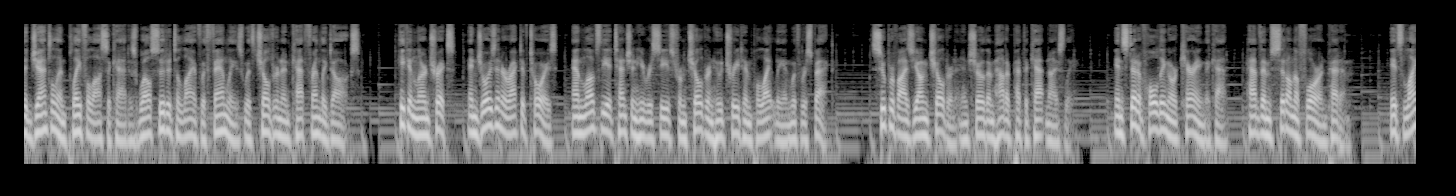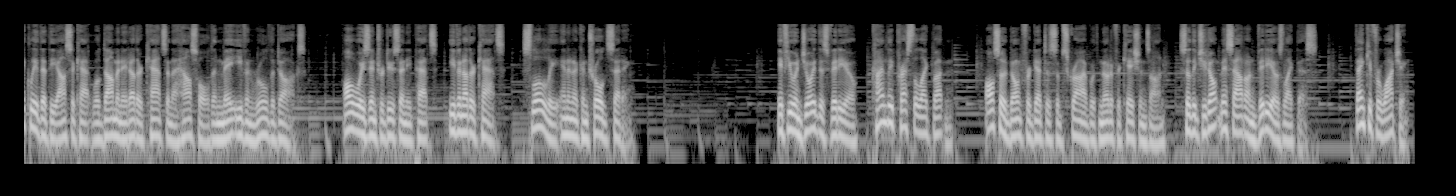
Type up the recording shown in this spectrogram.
The gentle and playful Ocicat is well suited to life with families with children and cat friendly dogs. He can learn tricks, enjoys interactive toys, and loves the attention he receives from children who treat him politely and with respect. Supervise young children and show them how to pet the cat nicely. Instead of holding or carrying the cat, have them sit on the floor and pet him. It's likely that the Ocicat will dominate other cats in the household and may even rule the dogs. Always introduce any pets, even other cats, slowly and in a controlled setting. If you enjoyed this video, kindly press the like button. Also don't forget to subscribe with notifications on, so that you don't miss out on videos like this. Thank you for watching.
